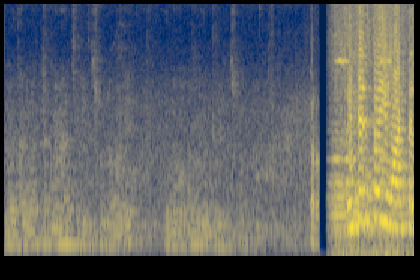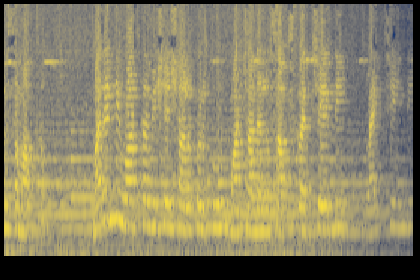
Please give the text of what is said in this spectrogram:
మేము దాని మీద కఠినమైన చర్యలు తీసుకుంటామని ఇందుముఖం మేము తెలియజేసుకుంటున్నాం ఇంతటితో ఈ వార్తలు సమాప్తం. మరిన్ని వార్తా విశేషాల కొరకు మా ఛానల్ను సబ్స్క్రైబ్ చేయండి లైక్ చేయండి.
